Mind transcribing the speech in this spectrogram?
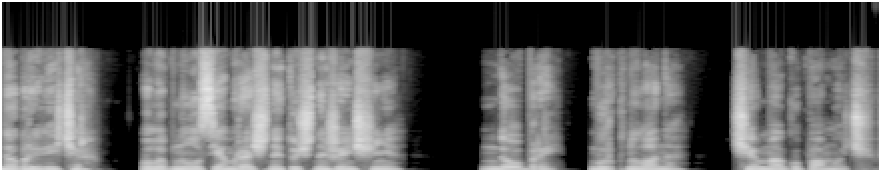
«Добрый вечер», — улыбнулась я мрачной тучной женщине. «Добрый», — буркнула она. «Чем могу помочь?»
